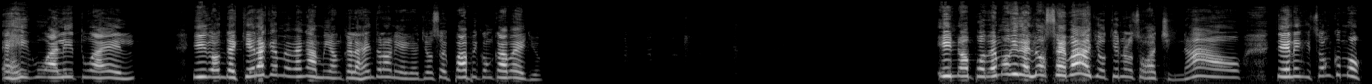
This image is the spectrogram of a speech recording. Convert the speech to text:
es igualito a él. Y donde quiera que me venga a mí, aunque la gente lo niegue, yo soy papi con cabello. Y no podemos ir de los ceballos, tienen los ojos achinados, tienen, son como,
